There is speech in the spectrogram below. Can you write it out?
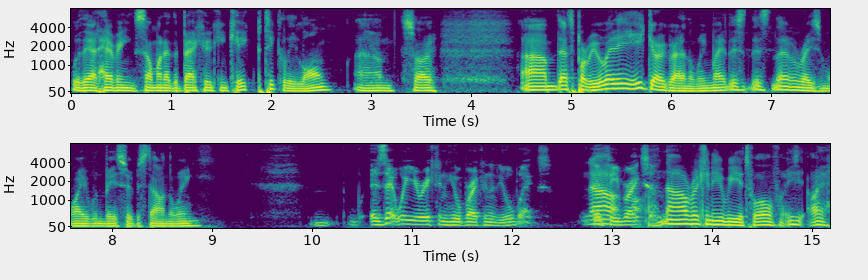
without having someone at the back who can kick, particularly long. Um, so. Um, that's probably but he- he'd go great on the wing, mate. There's there's no reason why he wouldn't be a superstar on the wing. Is that where you reckon he'll break into the All Blacks? If he breaks in? No, I reckon he'll be a twelve. He, I,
